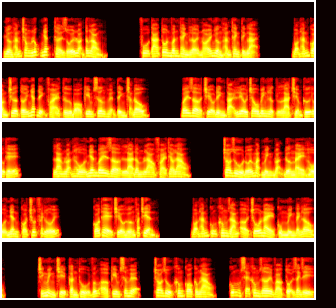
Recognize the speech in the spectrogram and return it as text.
nhường hắn trong lúc nhất thời rối loạn tức lòng. Phụ tá tôn vân thành lời nói nhường hắn thanh tỉnh lại. Bọn hắn còn chưa tới nhất định phải từ bỏ kim sương huyện tỉnh trạng đâu. Bây giờ triều đình tại liêu châu binh lực là chiếm cứ ưu thế làm loạn hồ nhân bây giờ là đâm lao phải theo lao. Cho dù đối mặt mình đoạn đường này, hồ nhân có chút phách lối, có thể chiều hướng phát triển. Bọn hắn cũng không dám ở chỗ này cùng mình đánh lâu. Chính mình chỉ cần thủ vững ở kim sương huyện, cho dù không có công lao, cũng sẽ không rơi vào tội danh gì.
